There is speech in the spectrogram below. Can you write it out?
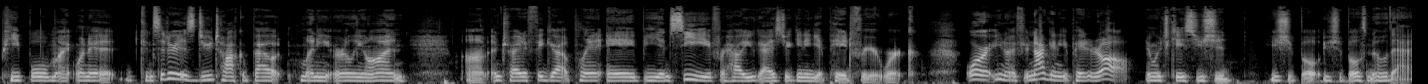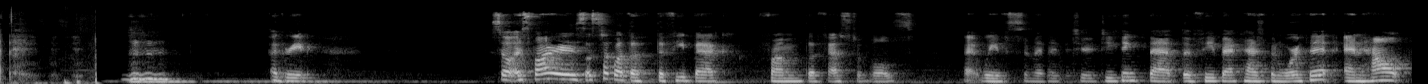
people might want to consider is do talk about money early on um, and try to figure out plan A, B, and C for how you guys are going to get paid for your work. Or, you know, if you're not going to get paid at all, in which case you should you should both you should both know that. Agreed. So as far as let's talk about the, the feedback from the festivals that we've submitted to. Do you think that the feedback has been worth it? And how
